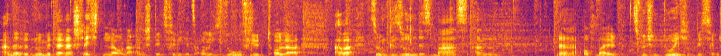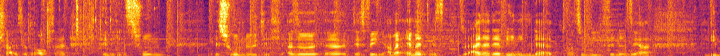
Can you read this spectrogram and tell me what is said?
andere nur mit deiner schlechten Laune ansteckst, finde ich jetzt auch nicht so viel toller. Aber so ein gesundes Maß an ne, auch mal zwischendurch ein bisschen scheiße drauf sein, finde ich, ist schon, ist schon nötig. Also äh, deswegen. Aber Emmett ist einer der wenigen, der trotzdem, wie ich finde, sehr lieb,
